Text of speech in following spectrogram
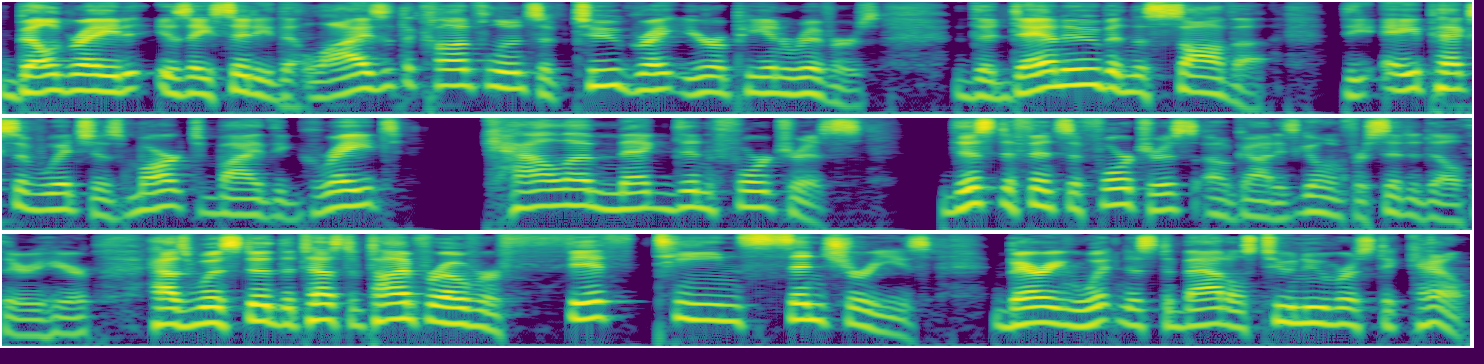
Belgrade is a city that lies at the confluence of two great European rivers, the Danube and the Sava, the apex of which is marked by the great Kalemegdan Fortress. This defensive fortress, oh God, he's going for citadel theory here, has withstood the test of time for over 15 centuries, bearing witness to battles too numerous to count.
